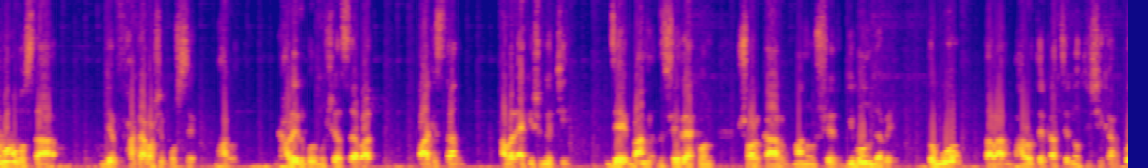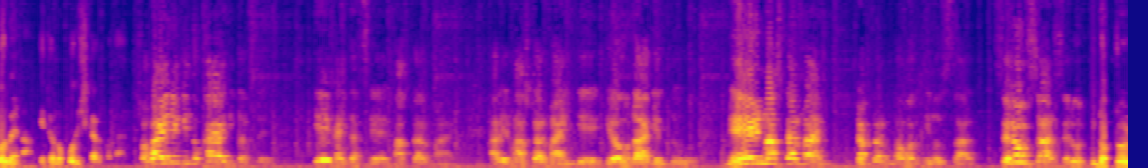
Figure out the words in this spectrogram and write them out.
এমন অবস্থা যে ফাটাবাসে পড়ছে ভারত। ঘাড়ের উপর বসে আছে আবার পাকিস্তান, আবার একই সঙ্গে চীন। যে বাংলাদেশের এখন সরকার মানুষের জীবন যাবে তবুও তারা ভারতের কাছে নথি স্বীকার করবে না। এটা হলো পরিষ্কার কথা। সবাইরে কিন্তু খাইয়া দিতেছে। কে খাইতেছে? মাস্টার মাইন্ড আর এই মাস্টার মাইন্ড কে কেউ না কিন্তু main master mind doctor Mohammad Yunus sir. Salute sir salute. Doctor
